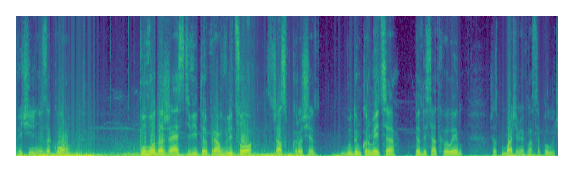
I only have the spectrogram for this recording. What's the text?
вечірній закорм. Погода жесть, вітер прям в ліцо. Зараз, коротше, будемо кормитися 50 хвилин. Зараз побачимо, як у нас це вийде.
